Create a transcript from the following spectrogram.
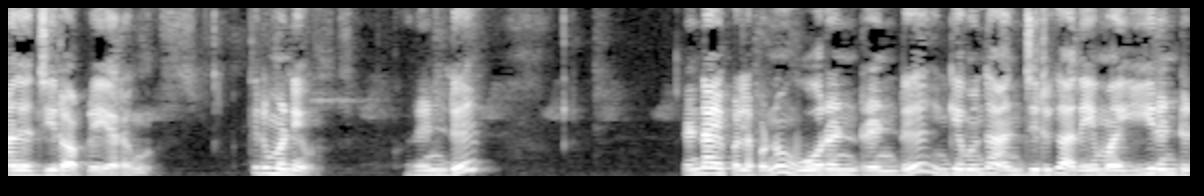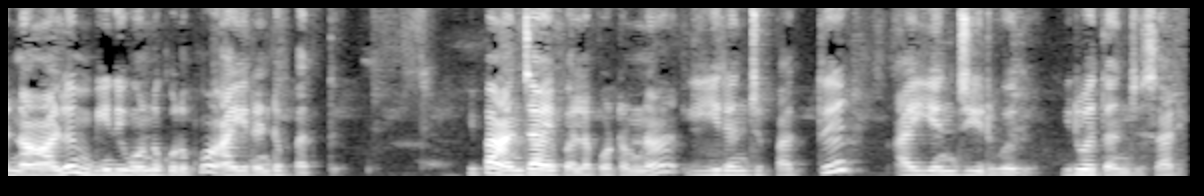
அந்த ஜீரோ அப்படியே இறங்கும். திருமணியம் ரெண்டு. ரெண்டாயிரம் பல்ல பண்ணோம்? ஓ ரெண்டு ரெண்டு. இங்கே வந்து அஞ்சு இருக்குது அதே மாதிரி ஈ ரெண்டு நாலு. மீதி ஒன்று கொடுப்போம். ஐ ரெண்டு பத்து. இப்போ அஞ்சாயிரம் பல்ல போட்டோம்னா? ஈரஞ்சு பத்து. ஐ அஞ்சு இருபது. இருபத்தஞ்சு. சாரி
